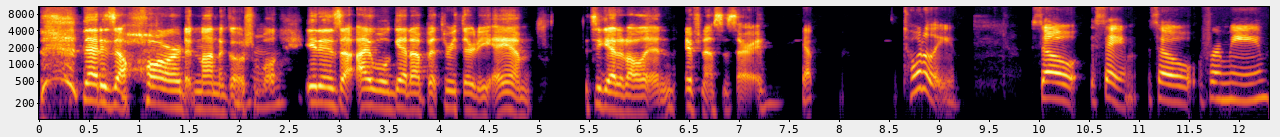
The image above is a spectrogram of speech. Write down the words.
that is a hard non-negotiable. Mm-hmm. It is a, I will get up at 3:30 a.m. to get it all in if necessary. Yep. Totally. So, same. So, for me,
